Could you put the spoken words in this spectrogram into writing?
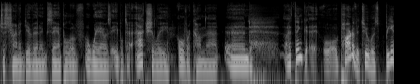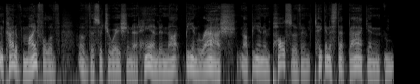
just trying to give an example of a way I was able to actually overcome that. And I think uh, part of it too was being kind of mindful of of the situation at hand and not being rash, not being impulsive, and taking a step back and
